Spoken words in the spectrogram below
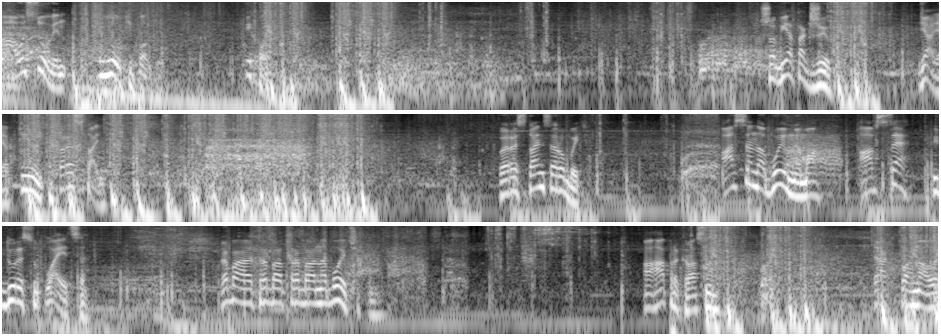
А, ось у він. Луки-поки. Тихо. Щоб я так жив. Дядя, перестань. Перестань це робити. А все набоїв нема. А все, піду ресуплається. Треба, треба, треба набойчики. Ага, прекрасно. Так, погнали.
